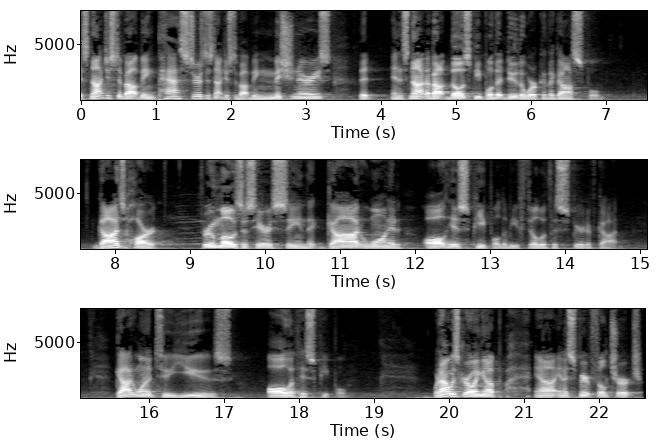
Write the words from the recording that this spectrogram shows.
It's not just about being pastors, it's not just about being missionaries, that, and it's not about those people that do the work of the gospel. God's heart, through Moses here, is seeing that God wanted all his people to be filled with the Spirit of God. God wanted to use all of his people. When I was growing up uh, in a spirit filled church,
